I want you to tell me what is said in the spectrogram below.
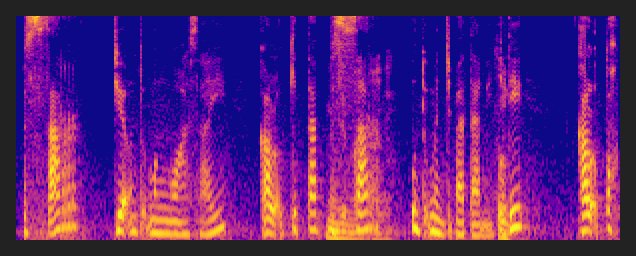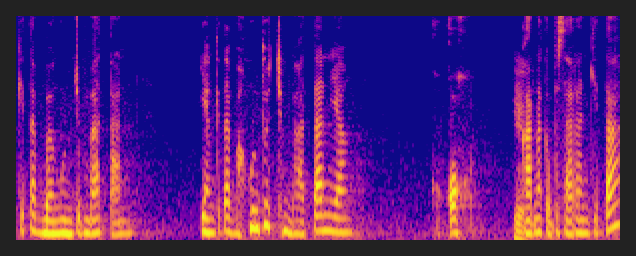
besar dia untuk menguasai, kalau kita besar Menjembatani. untuk menjembatani. Betul. Jadi kalau toh kita bangun jembatan, yang kita bangun tuh jembatan yang kokoh. Iya. Karena kebesaran kita,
